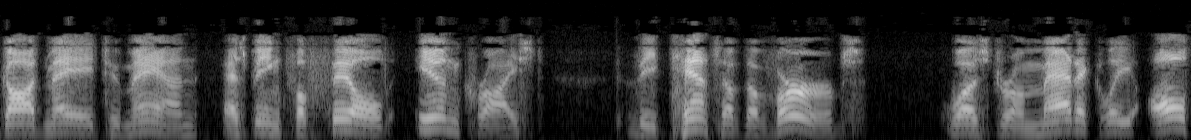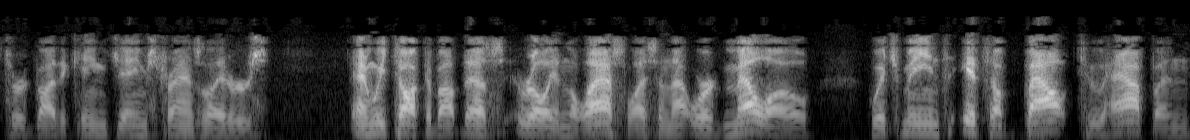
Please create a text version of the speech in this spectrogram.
God made to man as being fulfilled in Christ, the tense of the verbs was dramatically altered by the King James translators. And we talked about this really in the last lesson, that word mello, which means it's about to happen.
